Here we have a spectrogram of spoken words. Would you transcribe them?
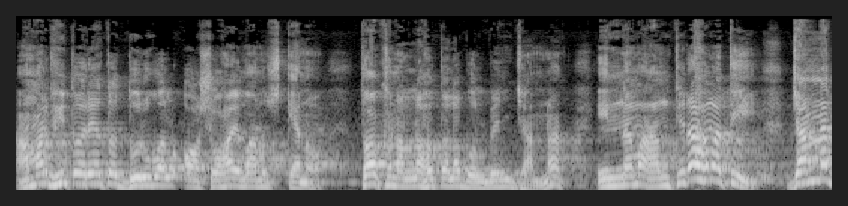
আমার ভিতরে এত দুর্বল, অসহায় মানুষ কেন? তখন আল্লাহ তালা বলবেন, জান্নাত, ইন্নামা আন্তি রাহমাতি। জান্নাত,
